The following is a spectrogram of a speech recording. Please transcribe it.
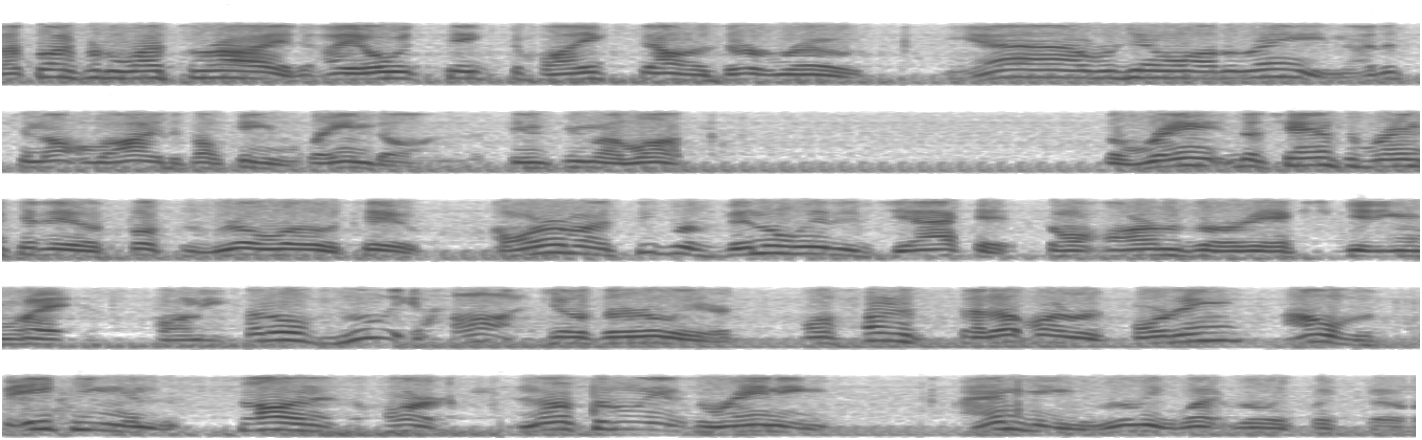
that's why for the Let's Ride, I always take the bike down a dirt road. Yeah, we're getting a lot of rain. I just cannot ride if I'm getting rained on. That seems to be my luck. The rain, the chance of rain today was supposed to be real low too. I'm wearing my super ventilated jacket, so my arms are already actually getting wet. It's funny. Know it was really hot just earlier. I was trying to set up my recording. I was baking in the sun at the park. And Now suddenly it's raining. I am getting really wet really quick though.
